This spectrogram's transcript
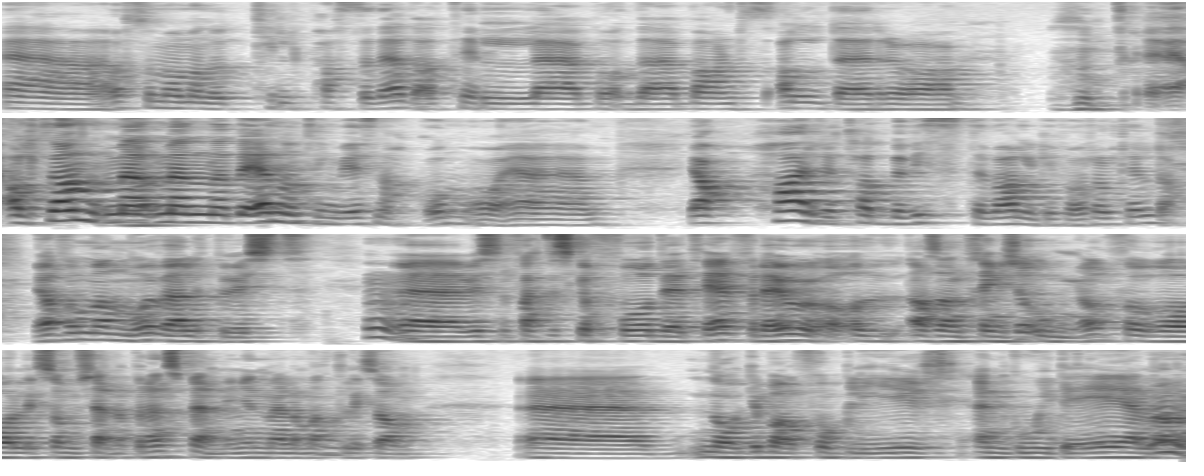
Eh, og så må man jo tilpasse det da til eh, både barns alder og eh, alt sånn. Men, men det er noen ting vi snakker om og er, ja, har tatt bevisste valg i forhold til, da. Ja, for man må jo være litt bevisst. Eh, hvis en faktisk skal få det til. For det er jo, altså En trenger ikke unger for å liksom kjenne på den spenningen mellom at liksom eh, noe bare forblir en god idé, eller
